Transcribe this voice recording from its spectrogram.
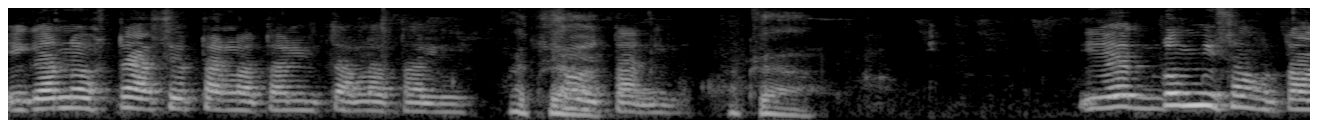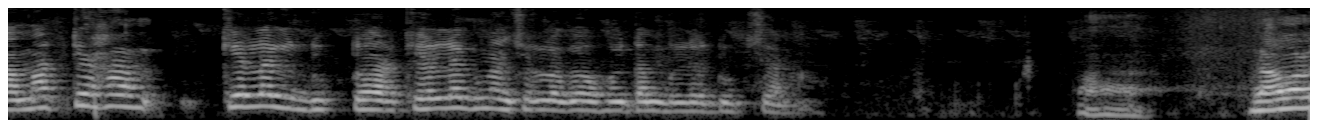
এখানে একটা আছে তালাতালি তালাতালি। আচ্ছা। শয়তানি। আচ্ছা। একদম মিশা কথা। আমার টেহা কে লাগি ঢুকতো আর কে লাগি মানুষের লগে হইতাম বলে ঢুকছে না। না আমার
